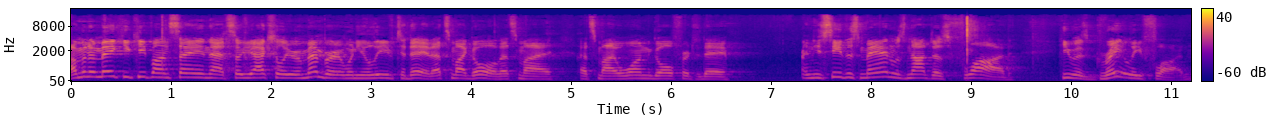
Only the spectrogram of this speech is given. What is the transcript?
I'm going to make you keep on saying that so you actually remember it when you leave today. That's my goal. That's my, that's my one goal for today. And you see, this man was not just flawed, he was greatly flawed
